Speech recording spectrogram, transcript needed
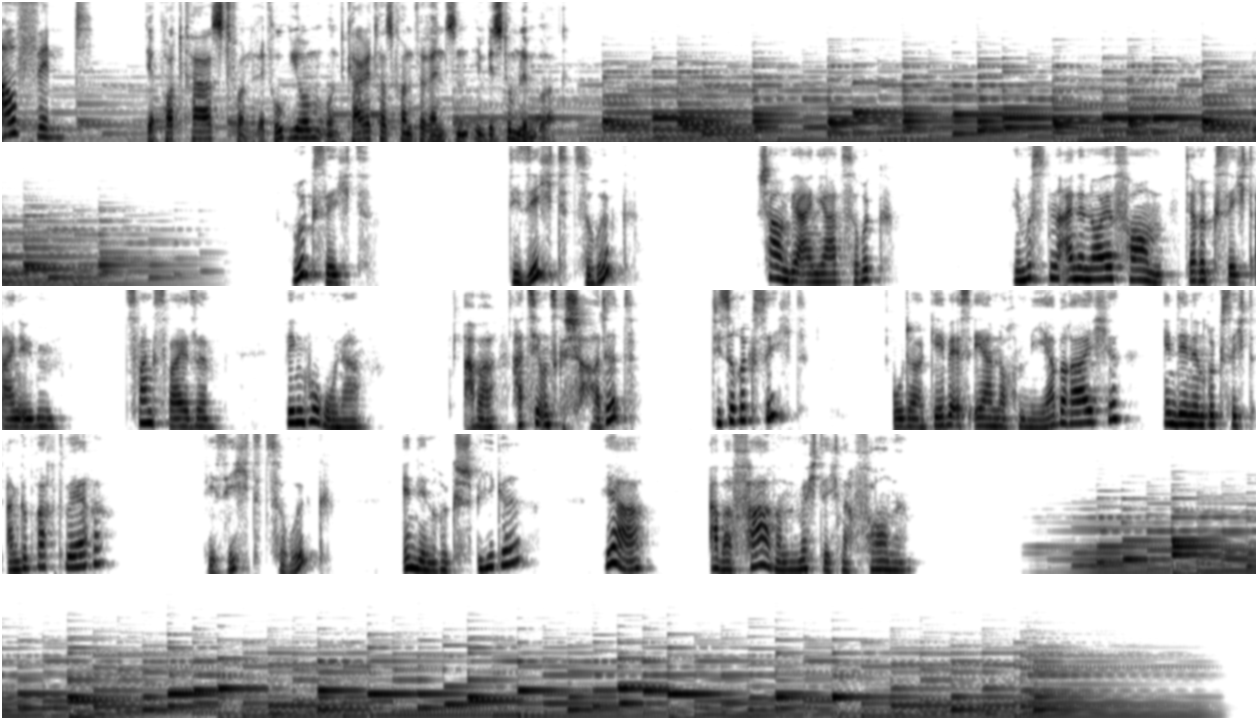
Aufwind. Der Podcast von Refugium und Caritas-Konferenzen im Bistum Limburg. Rücksicht. Die Sicht zurück? Schauen wir ein Jahr zurück. Wir mussten eine neue Form der Rücksicht einüben. Zwangsweise. Wegen Corona. Aber hat sie uns geschadet, diese Rücksicht? Oder gäbe es eher noch mehr Bereiche, in denen Rücksicht angebracht wäre? Die Sicht zurück? In den Rückspiegel? Ja, aber fahren möchte ich nach vorne.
